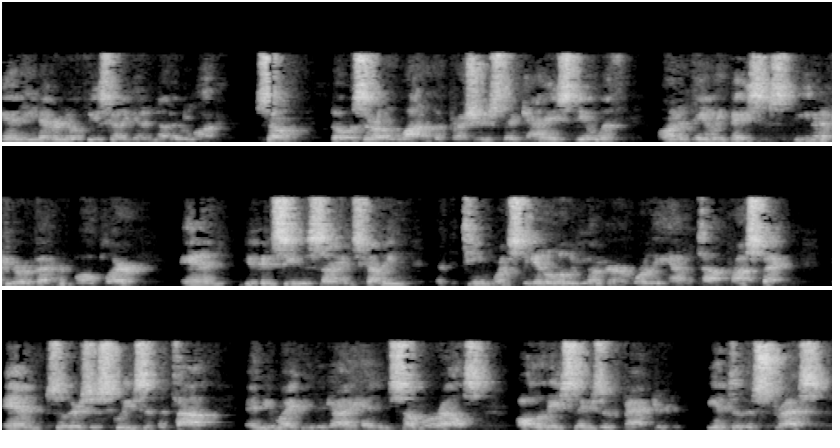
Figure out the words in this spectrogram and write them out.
and he never knew if he was going to get another look. So those are a lot of the pressures that guys deal with on a daily basis. Even if you're a veteran ball player and you can see the signs coming that the team wants to get a little younger or they have a top prospect. And so there's a squeeze at the top and you might be the guy heading somewhere else. All of these things are factored into the stress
